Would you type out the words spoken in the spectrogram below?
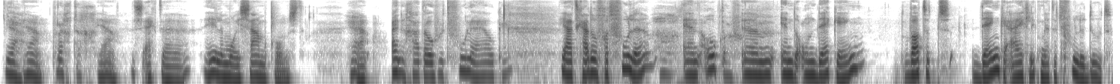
Ja, ja. prachtig. Ja, het is echt een hele mooie samenkomst. Ja. ja. En het gaat over het voelen ook, hè? Ja, het gaat over het voelen. Oh, en ook um, in de ontdekking wat het denken eigenlijk met het voelen doet.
